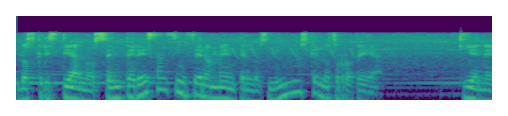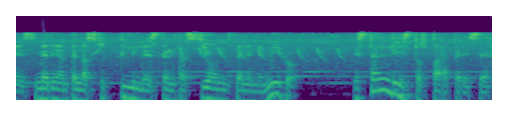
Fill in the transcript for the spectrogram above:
Los cristianos se interesan sinceramente en los niños que los rodean, quienes, mediante las sutiles tentaciones del enemigo, están listos para perecer.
